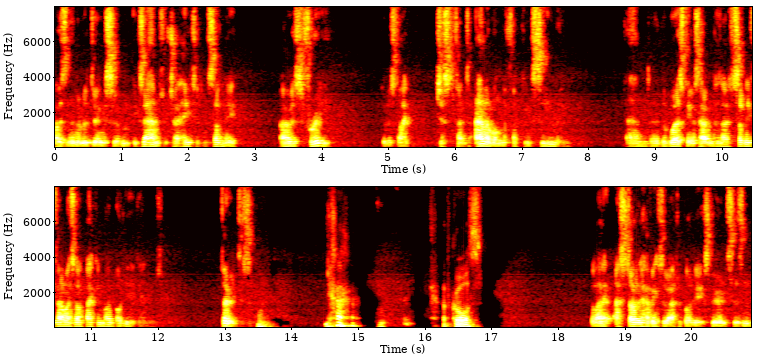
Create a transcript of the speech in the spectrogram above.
I was in the middle of doing some exams, which I hated, and suddenly I was free. It was like just fantastic. And I'm on the fucking ceiling. And uh, the worst thing that's happened is I suddenly found myself back in my body again. It was very disappointing. Yeah, of course. But I, I started having some out of body experiences and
